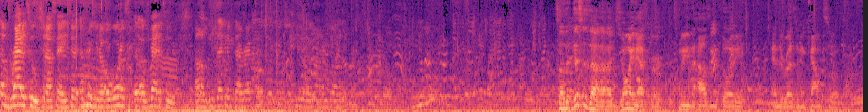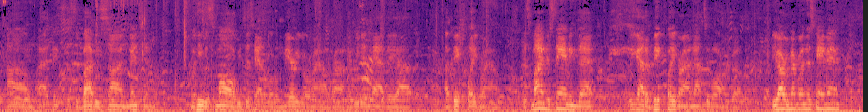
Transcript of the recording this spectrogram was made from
of gratitude, should I say? you know, award of, of gratitude. Um, Executive Director, you joining. So th- this is a, a, joint effort between the Housing Authority and the Resident Council. Um, I think Sister Bobby's son mentioned when he was small, we just had a little merry-go-round around here. We didn't have a, uh, a big playground. It's my understanding that we got a big playground not too long ago. Do y'all remember when this came in?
